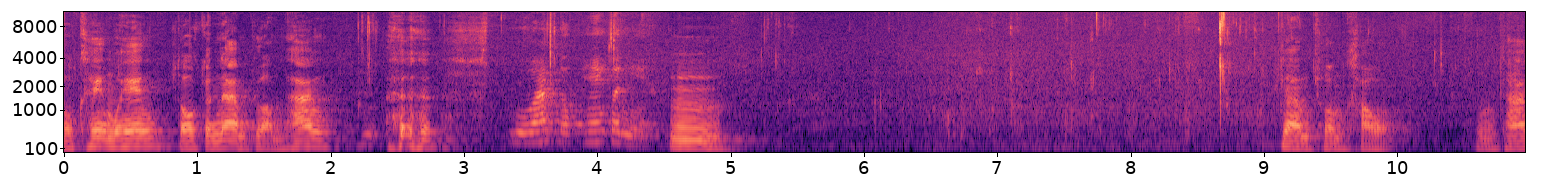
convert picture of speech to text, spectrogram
ตกแห้งบ่แห้งตกจนน้ำท่วมทางหมูหวานตกแห้งกว่านี้อืมน้ำท่วมเขาท่วมทาง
